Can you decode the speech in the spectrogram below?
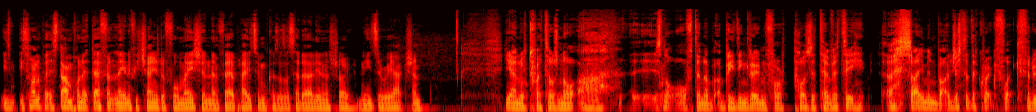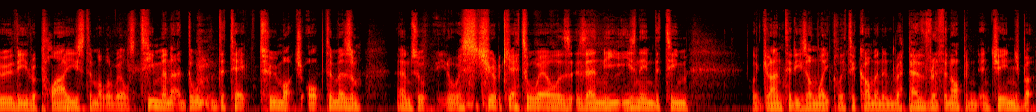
he's, he's trying to put a stamp on it, definitely. And if he changed the formation, then fair play to him because, as I said earlier in the show, needs a reaction. Yeah, I know Twitter's not uh, it's not often a, a breeding ground for positivity, uh, Simon. But I just had a quick flick through the replies to Motherwell's team, and I don't detect too much optimism. Um, so you know, as Stuart Kettlewell is, is in. He, he's named the team. Like, granted, he's unlikely to come in and rip everything up and, and change, but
